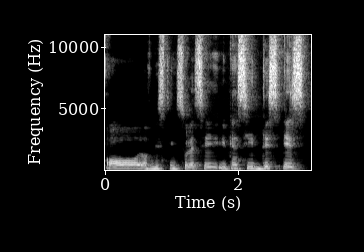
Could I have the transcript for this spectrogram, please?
all of these things. So let's say you can see this is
